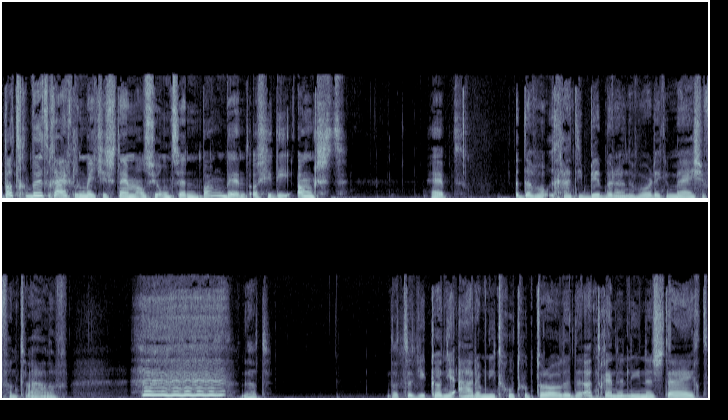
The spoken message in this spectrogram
Wat gebeurt er eigenlijk met je stem als je ontzettend bang bent? Als je die angst hebt? Dan gaat hij bibberen. Dan word ik een meisje van twaalf. Dat. dat. dat- Je kan je adem niet goed controleren. De adrenaline stijgt.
